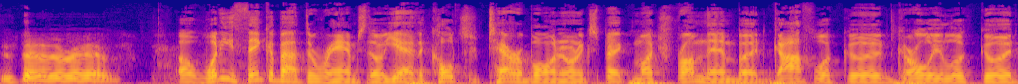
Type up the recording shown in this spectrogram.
instead of the Rams. Uh, what do you think about the Rams, though? Yeah, the Colts are terrible, and I don't expect much from them. But Goff looked good, Gurley looked good.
